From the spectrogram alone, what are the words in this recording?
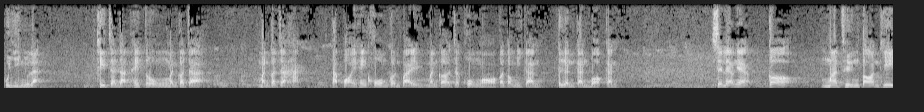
ผู้หญิงอยู่แล้ว ที่จะดัดให้ตรงมันก็จะมันก็จะหัก ถ้าปล่อยให้โค้งกินไป มันก็จะโค้งงอก็ต้องมีการเตือนกันบอกกัน เสร็จแล้วเนี่ยก็มาถึงตอนที่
